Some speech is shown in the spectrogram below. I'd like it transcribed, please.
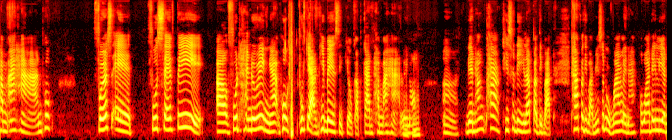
ทำอาหารพวก first aid food safety อ่า food handling เงี้ยพวกทุกอย่างที่เบสิกเกี่ยวกับการทำอาหารเลยเนาะอือฮึอ่า เรียนทั้งภาคทฤษฎีและปฏิบัติภาคปฏิบัตินี่สนุกมากเลยนะ เพราะว่าได้เรียน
